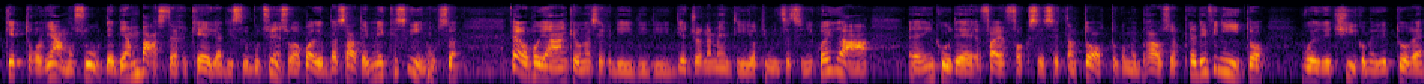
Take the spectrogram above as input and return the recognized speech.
che troviamo su Debian Buster che è la distribuzione sulla quale è basata MX Linux però poi ha anche una serie di, di, di aggiornamenti e ottimizzazioni qua e là eh, include Firefox 78 come browser predefinito VLC come lettore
